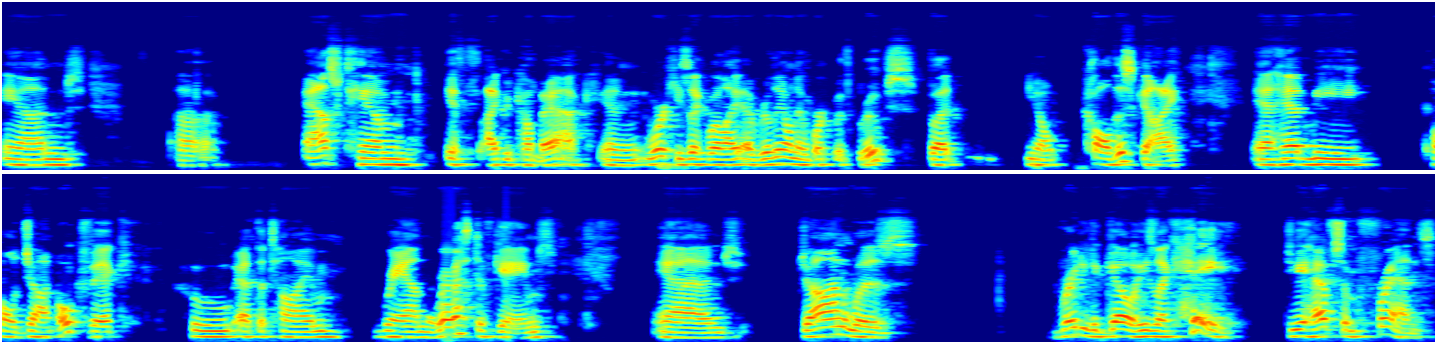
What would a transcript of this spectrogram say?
and uh, asked him if I could come back and work. He's like, "Well, I, I really only work with groups, but you know, call this guy," and had me call John Oakvik, who at the time ran the rest of games, and John was ready to go. He's like, "Hey, do you have some friends?"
